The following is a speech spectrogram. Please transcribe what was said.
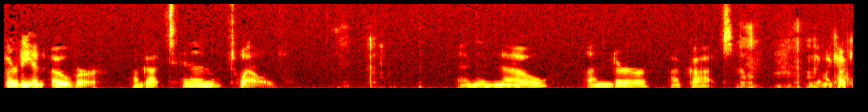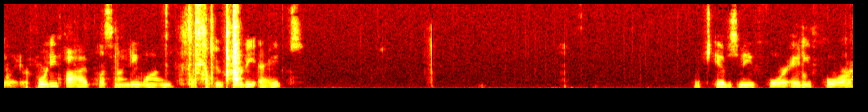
30 and over. I've got 10, 12. And then no, under, I've got, get my calculator, 45 plus 91 plus 248. which gives me 484.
